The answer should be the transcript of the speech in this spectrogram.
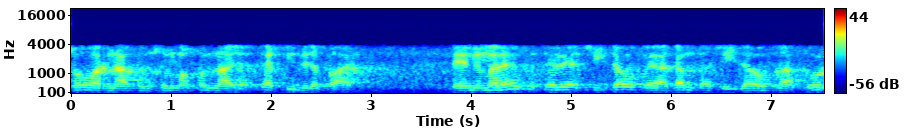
صورناکم ثم قلنا ترتیب لپاره به می ملائکه ته ویل سجده او په ادم ته سجده او کړه ټول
